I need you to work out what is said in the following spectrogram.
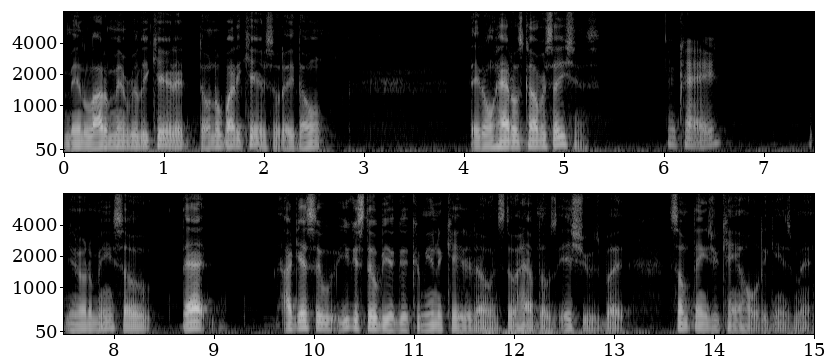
men, a lot of men really care that don't nobody care, so they don't. They don't have those conversations. Okay. You know what I mean? So that, I guess it, you can still be a good communicator though, and still have those issues. But some things you can't hold against men.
